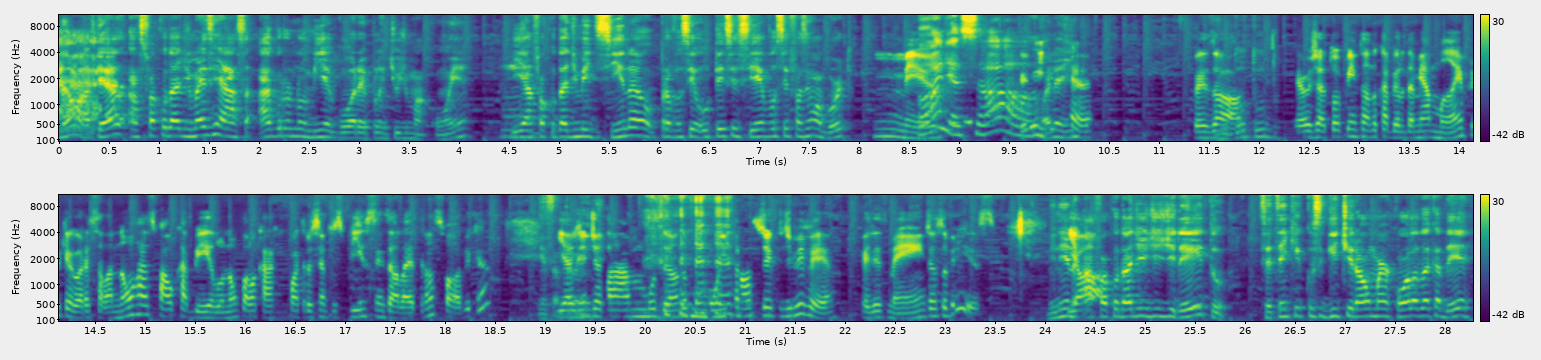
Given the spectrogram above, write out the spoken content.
Não, até as faculdades mais reaça. Agronomia agora é plantio de maconha. E Hum. a faculdade de medicina, pra você, o TCC é você fazer um aborto. Meu. Olha só! Olha aí. Pois ó, Mudou tudo. eu já tô pintando o cabelo da minha mãe, porque agora se ela não raspar o cabelo, não colocar 400 piercings, ela é transfóbica. Exatamente. E a gente já tá mudando muito o nosso jeito de viver. Felizmente é sobre isso. Menina, E, ó- a faculdade de Direito, você tem que conseguir tirar o Marcola da cadeia.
